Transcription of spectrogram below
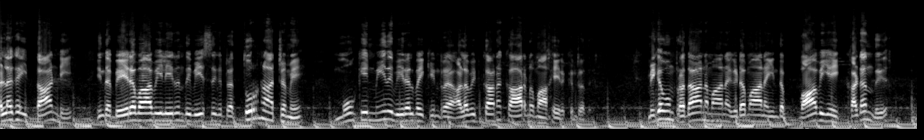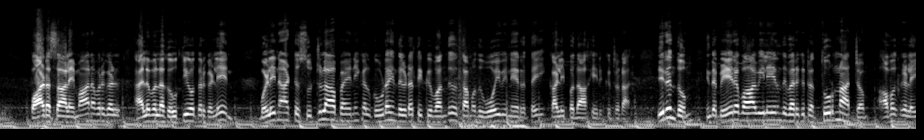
அழகை தாண்டி இந்த பேரவாவியிலிருந்து வீசுகின்ற துர்நாற்றமே மூக்கின் மீது விரல் வைக்கின்ற அளவிற்கான காரணமாக இருக்கின்றது. மிகவும் பிரதானமான இடமான இந்த பாவியை கடந்து பாடசாலை மாணவர்கள் அலுவலக உத்தியோகர்களேன் வெளிநாட்டு சுற்றுலா பயணிகள் கூட இந்த இடத்திற்கு வந்து தமது ஓய்வு நேரத்தை கழிப்பதாக இருக்கின்றனர். இருந்தும் இந்த பேரபாவியிலிருந்து வருகின்ற துர்நாற்றம் அவர்களை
